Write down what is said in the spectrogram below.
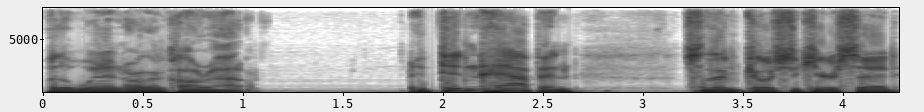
with a win at Northern Colorado. It didn't happen. So then Coach DeCuire said."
